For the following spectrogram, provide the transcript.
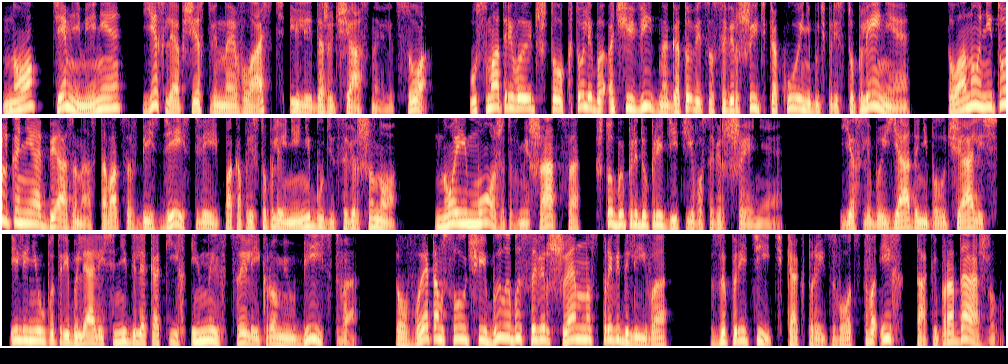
Но, тем не менее, если общественная власть или даже частное лицо усматривает, что кто-либо очевидно готовится совершить какое-нибудь преступление, то оно не только не обязано оставаться в бездействии, пока преступление не будет совершено, но и может вмешаться, чтобы предупредить его совершение. Если бы яды не получались или не употреблялись ни для каких иных целей, кроме убийства, то в этом случае было бы совершенно справедливо запретить как производство их, так и продажу.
